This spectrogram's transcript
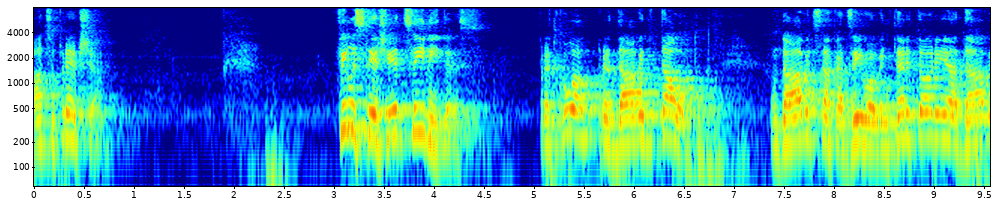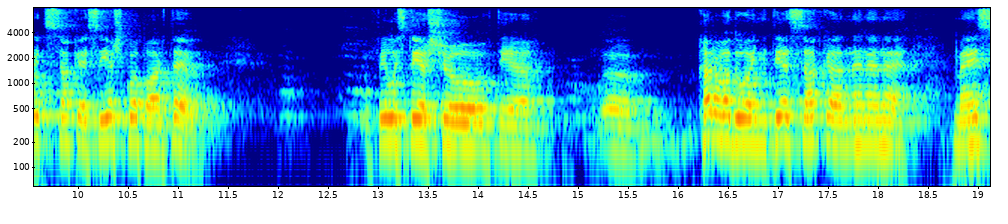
Acu priekšā. Filistieši iet cīnīties. Pret ko? Pret Dāvidu tautu. Un Dāvids tā kā dzīvo viņa teritorijā, Dāvids saka, es iešu kopā ar tevi. Filistiešu tie uh, karavadoņi tie saka, nē, nē, nē, mēs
